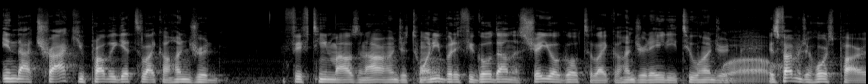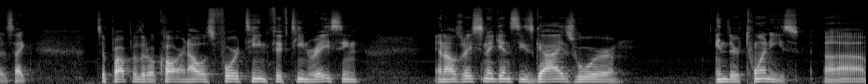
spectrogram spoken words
in that track, you probably get to like 115 miles an hour, 120. But if you go down the straight, you'll go to like 180, 200. Wow. It's 500 horsepower. It's like it's a proper little car. And I was 14, 15 racing, and I was racing against these guys who were in their 20s um,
